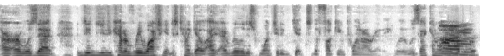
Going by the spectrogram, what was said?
or, or was that, did, did you kind of rewatching it just kind of go, I, I really just want you to get to the fucking point already? Was that kind of Um?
